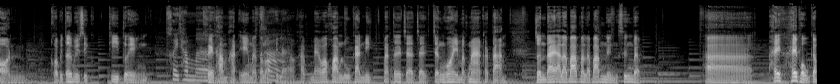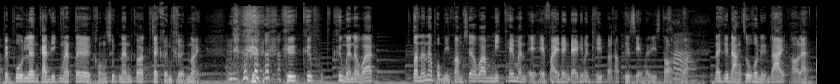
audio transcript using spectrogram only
on computer music ที่ตัวเองเคยทำมาเคยทำหัดเองมาตลอดค่ะอยู่แล้วครับ แม้ว่าความรู้การ mix master จะจะจะง่อยมาก ๆ ก็ตาม จนได้อัลบั้มอัลบั้มหนึ่ง ซึ่งแบบอ่าให้ให้ผมกลับไปพูดเรื่องการ mix master ของชุดนั้นก็จะเขิน ๆ หน่อย คือคือคือคือเหมือนแบบว่า ตอนนั้นนะผมมีความเชื่อว่า mix ให้มันไอไอไฟแดง ๆ ที่มันคลิปอะครับ คือเสียงมา distort ค่ะว่านั่นคือดังสู้คนอื่นได้เอาละไป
